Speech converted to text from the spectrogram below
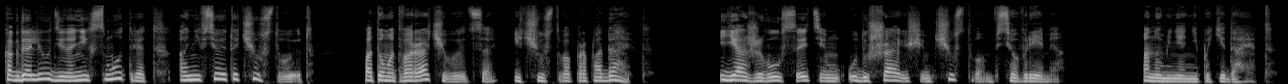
Когда люди на них смотрят, они все это чувствуют, потом отворачиваются, и чувство пропадает. Я живу с этим удушающим чувством все время. Оно меня не покидает.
